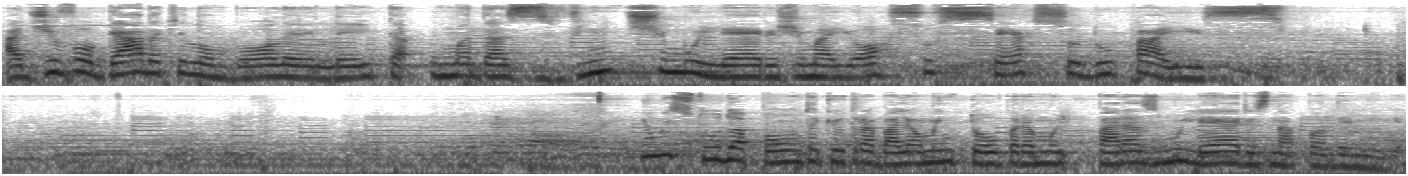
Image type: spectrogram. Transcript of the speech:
A advogada quilombola é eleita uma das 20 mulheres de maior sucesso do país. E um estudo aponta que o trabalho aumentou para, para as mulheres na pandemia.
